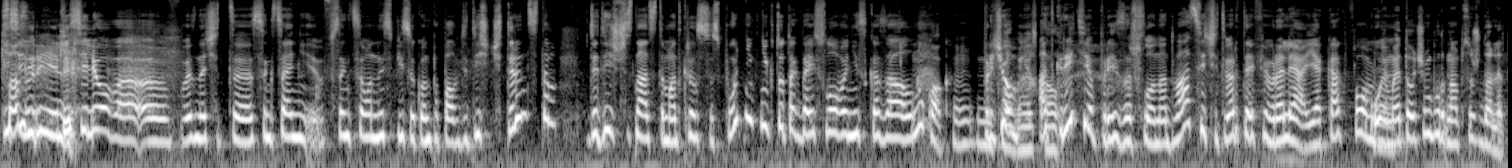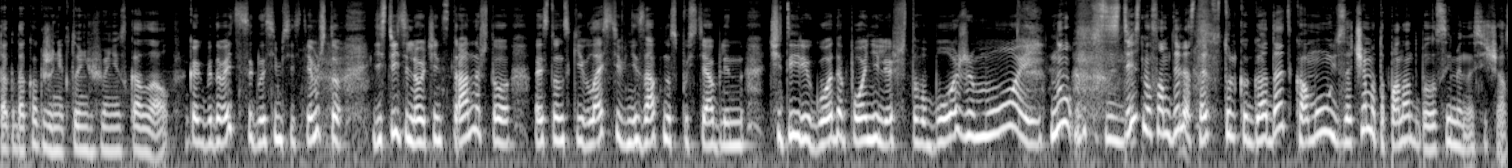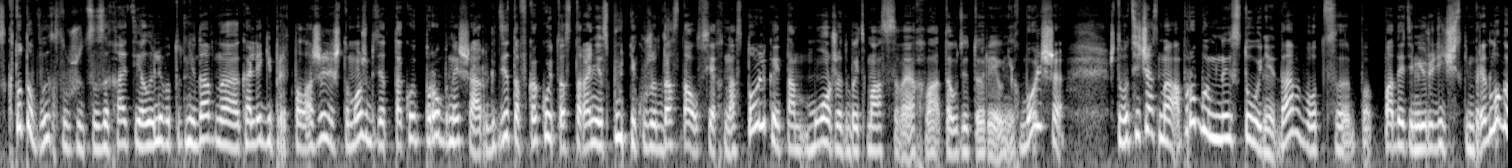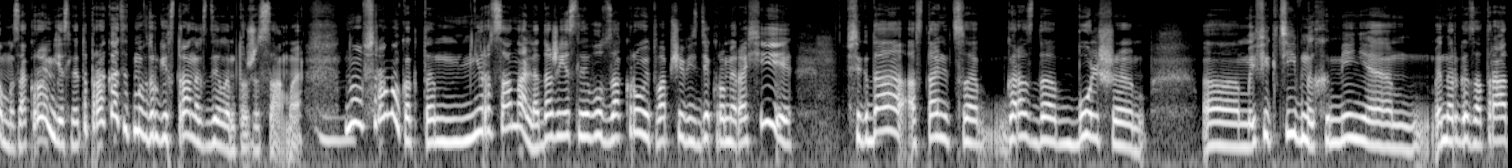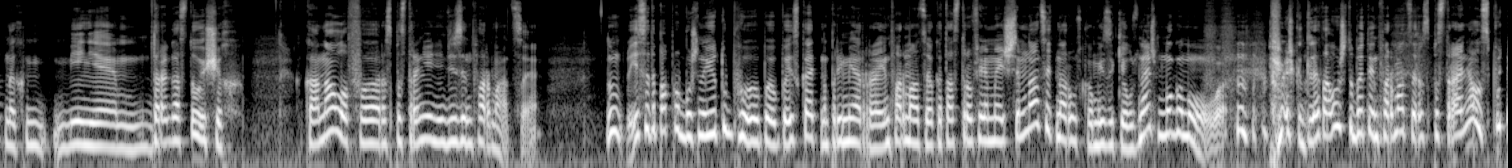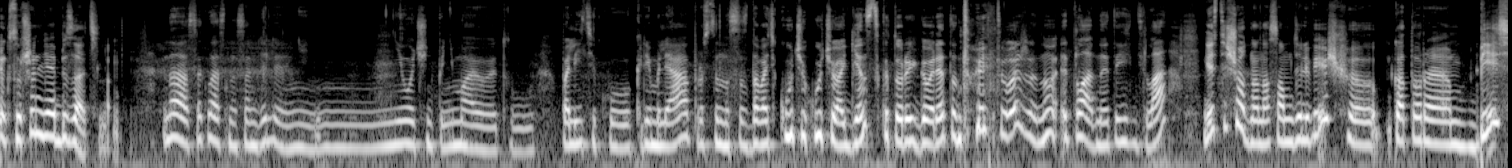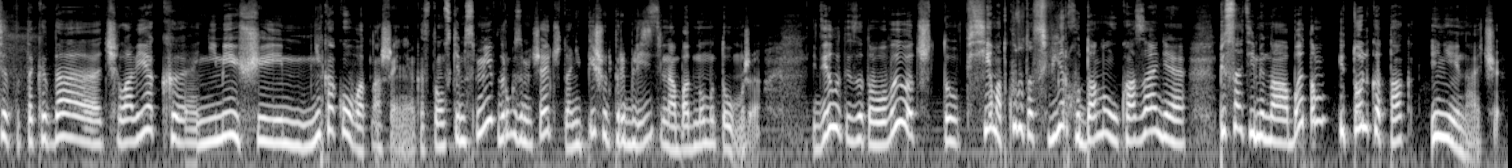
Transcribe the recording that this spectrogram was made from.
Киселева, э, значит, э, в санкционный список он попал в 2014 в 2016 открылся спутник, никто тогда и слова не сказал. Ну как? Причем открытие произошло на 24 февраля, я как помню. Ой, мы это очень бурно обсуждали тогда, как же никто ничего не сказал. Как бы давайте согласимся с тем, что действительно очень странно, что эстонские власти внезапно спустя, блин, 4 года поняли, что, боже мой. Ну, здесь на самом деле остается только гадать, кому и зачем это понадобилось именно сейчас. Кто-то выслушаться захотел, или вот тут недавно коллеги предположили, что, может быть, это такой пробный шар. Где-то в какой-то стороне спутник уже достал всех настолько, и там может быть массовый охват аудитории у них больше, что вот сейчас мы опробуем на Эстонии, да, вот э, под этим юридическим предлогом мы закроем, если это прокатит, мы в других странах сделаем то же самое. Mm-hmm. Но все равно как-то нерационально, даже если его закроют вообще везде, кроме России, всегда останется гораздо больше эм, эффективных, менее энергозатратных, менее дорогостоящих каналов э, распространения дезинформации. Ну, если ты попробуешь на YouTube э, поискать, например, информацию о катастрофе MH17 на русском языке, узнаешь много нового. Понимаешь, для того, чтобы эта информация распространялась, спутник совершенно не обязателен. Да, согласна, на самом деле, не, не очень понимаю эту политику Кремля, просто на создавать кучу-кучу агентств, которые говорят одно и то же. Ну, это ладно, это их дела. Есть еще одна, на самом деле, вещь, э, которая бесит, это когда человек, не имеющий никакого отношения к эстонским СМИ, вдруг замечает, что они пишут приблизительно об одном и том же. И делает из этого вывод, что всем откуда-то сверху дано указание писать именно об этом и только так и не иначе.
